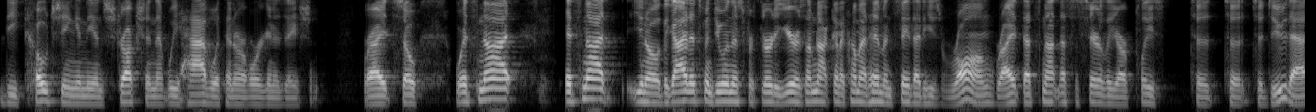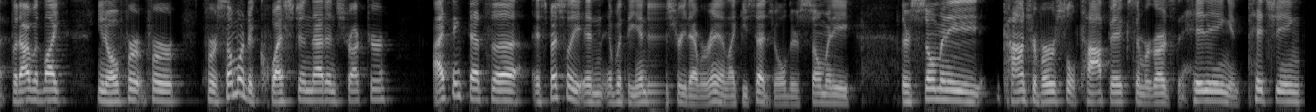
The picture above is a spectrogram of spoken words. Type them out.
the coaching and the instruction that we have within our organization, right? So it's not it's not you know the guy that's been doing this for 30 years i'm not going to come at him and say that he's wrong right? That's not necessarily our place to to to do that. But i would like you know for for for someone to question that instructor i think that's a especially in with the industry that we're in like you said joel there's so many there's so many controversial topics in regards to hitting and pitching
